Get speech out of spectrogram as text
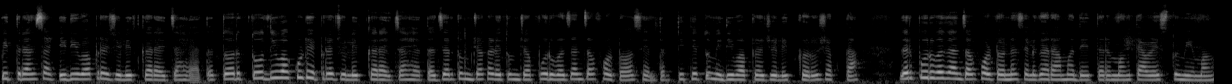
पितरांसाठी दिवा प्रज्वलित करायचा आहे आता. तर तो दिवा कुठे प्रज्वलित करायचा आहे आता? जर तुमच्याकडे तुमच्या पूर्वजांचा फोटो असेल तर तिथे तुम्ही दिवा प्रज्वलित करू शकता. जर पूर्वजांचा फोटो नसेल घरामध्ये तर मग त्यावेळेस तुम्ही मग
